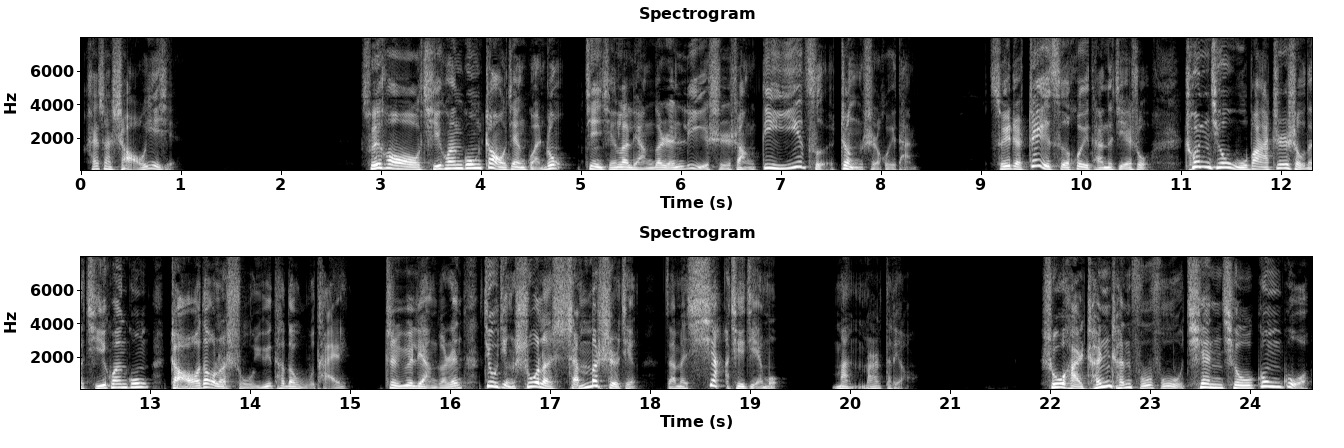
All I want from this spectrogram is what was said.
还算少一些。随后，齐桓公召见管仲，进行了两个人历史上第一次正式会谈。随着这次会谈的结束，春秋五霸之首的齐桓公找到了属于他的舞台。至于两个人究竟说了什么事情，咱们下期节目慢慢的聊。书海沉沉浮浮，千秋功过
